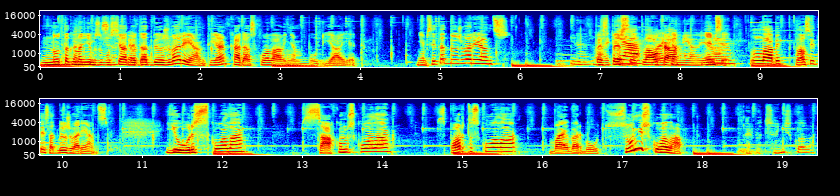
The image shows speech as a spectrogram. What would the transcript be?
Nu, tad man jums būs jādod atvedu. atbildžu varianti, ja? kādā skolā viņam būtu jāiet. Ņemsiet atbildžu variants? Pēc pēciet laukā. Jau. Ņemsiet. Labi, klausieties atbildžu variants. Jūras skolā, sākuma skolā, sporta skolā vai varbūt suņu skolā. Varbūt suņu skolā.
